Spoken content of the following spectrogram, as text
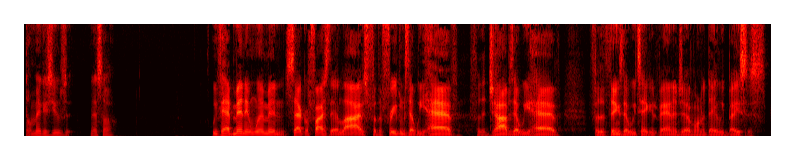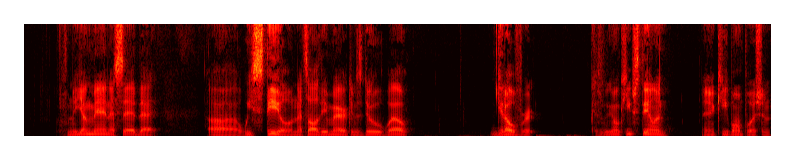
Don't make us use it. That's all. We've had men and women sacrifice their lives for the freedoms that we have, for the jobs that we have, for the things that we take advantage of on a daily basis. From the young man that said that uh, we steal and that's all the Americans do. Well, get over it. Because we're going to keep stealing and keep on pushing.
